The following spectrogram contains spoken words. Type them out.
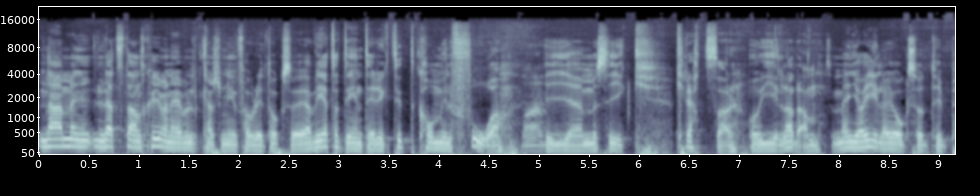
nej men Let's Dance-skivan är väl kanske min favorit också. Jag vet att det inte är riktigt comme Nej. i eh, musikkretsar och gilla den. Men jag gillar ju också typ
